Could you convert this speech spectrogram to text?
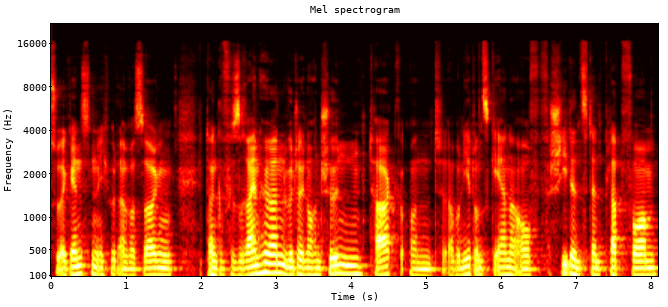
zu ergänzen. Ich würde einfach sagen, danke fürs Reinhören, wünsche euch noch einen schönen Tag und abonniert uns gerne auf verschiedensten Plattformen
